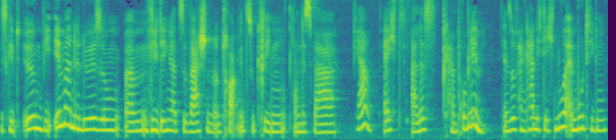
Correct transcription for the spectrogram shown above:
Es gibt irgendwie immer eine Lösung, ähm, die Dinger zu waschen und trocken zu kriegen und es war ja echt alles kein Problem. Insofern kann ich dich nur ermutigen,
